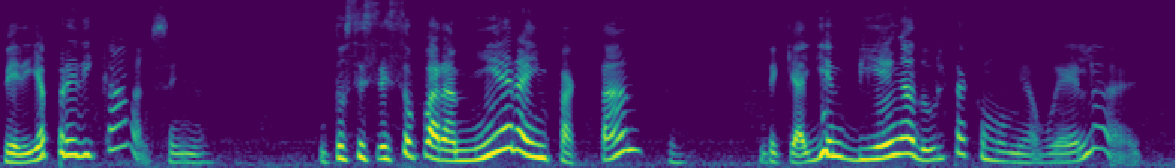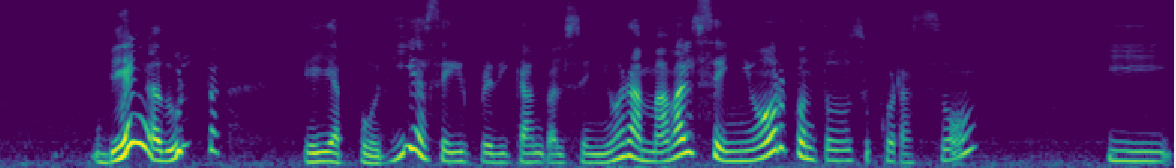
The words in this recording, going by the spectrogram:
pero ella predicaba al Señor. Entonces eso para mí era impactante, de que alguien bien adulta como mi abuela, bien adulta, ella podía seguir predicando al Señor, amaba al Señor con todo su corazón y,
